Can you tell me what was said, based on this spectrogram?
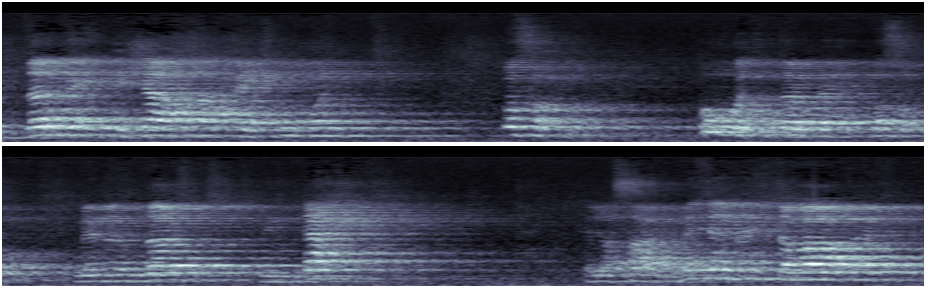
الضربة اتجاهها حيكون أفقي. قوة الضربة أفقي. من الضرب من تحت الأصابع مثل ما أنت واقف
